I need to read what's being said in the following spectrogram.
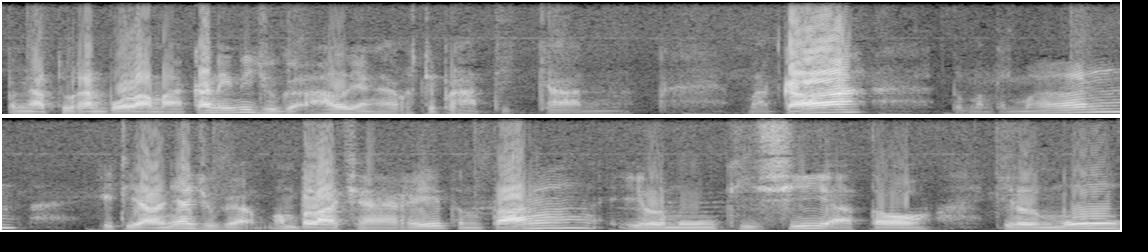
pengaturan pola makan ini juga hal yang harus diperhatikan. Maka teman-teman idealnya juga mempelajari tentang ilmu gizi atau ilmu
